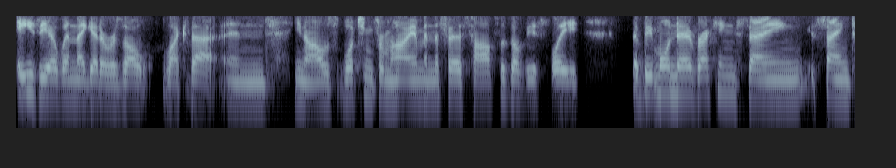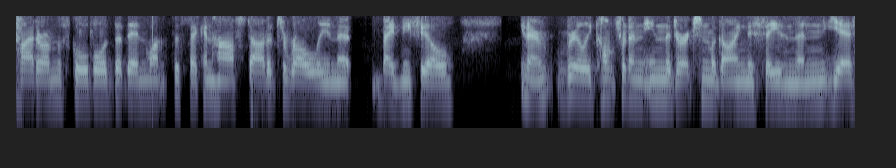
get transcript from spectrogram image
easier when they get a result like that. And, you know, I was watching from home and the first half was obviously a bit more nerve wracking, staying staying tighter on the scoreboard. But then once the second half started to roll in, it made me feel, you know, really confident in the direction we're going this season. And yes,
